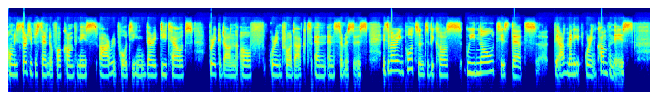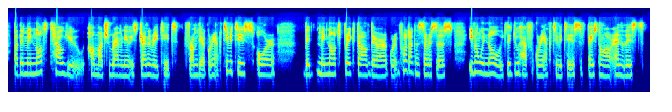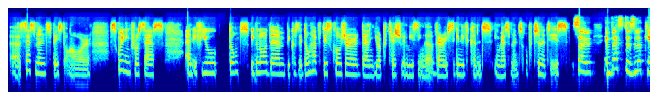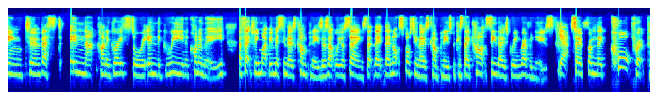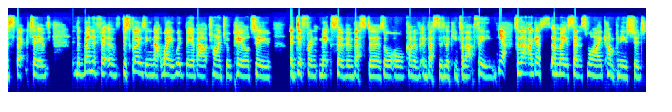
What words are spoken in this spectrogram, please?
only 30% of our companies are reporting very detailed breakdown of green products and, and services. It's very important because we notice that uh, there are many green companies, but they may not tell you how much revenue is generated from their green activities or they may not break down their green product and services. Even we know they do have green activities based on our analysts' uh, assessments, based on our screening process. And if you don't ignore them because they don't have disclosure, then you're potentially missing a very significant investment opportunities. So investors looking to invest in that kind of growth story in the green economy effectively might be missing those companies. Is that what you're saying? So that they, they're not spotting those companies because they can't see those green revenues. Yeah. So from the corporate perspective, the benefit of disclosing in that way would be about trying to appeal to a different mix of investors or, or kind of investors looking for that theme. Yeah. So that I guess that makes sense why companies should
